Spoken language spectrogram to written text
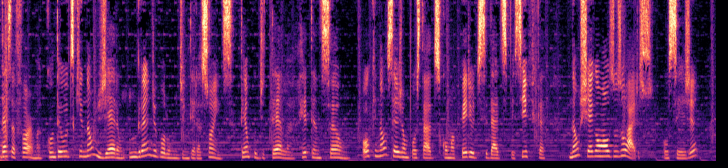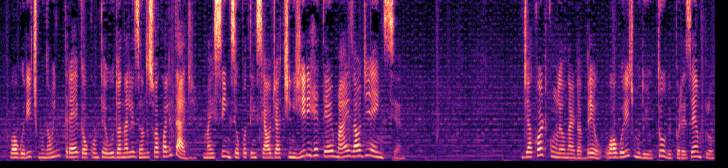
Dessa forma, conteúdos que não geram um grande volume de interações, tempo de tela, retenção ou que não sejam postados com uma periodicidade específica não chegam aos usuários, ou seja, o algoritmo não entrega o conteúdo analisando sua qualidade, mas sim seu potencial de atingir e reter mais audiência. De acordo com Leonardo Abreu, o algoritmo do YouTube, por exemplo,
